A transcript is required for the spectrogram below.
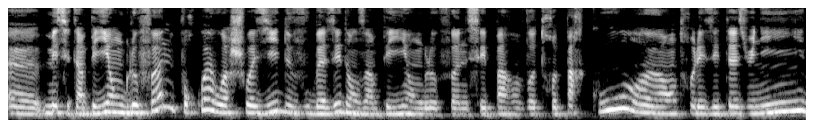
Euh, mais c'est un pays anglophone. Pourquoi avoir choisi de vous baser dans un pays anglophone? C'est par votre parcours euh, entre les États-Unis,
